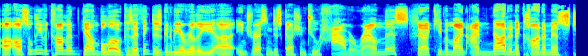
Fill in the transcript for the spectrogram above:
Uh, also, leave a comment down below because I think there's going to be a really uh, interesting discussion to have around this. Now, keep in mind, I'm not an economist,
